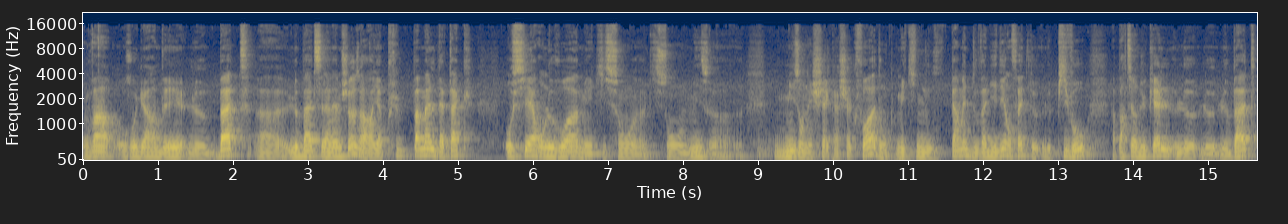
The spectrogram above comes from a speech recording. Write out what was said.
On va regarder le BAT. Euh, le BAT, c'est la même chose. Alors, il y a plus, pas mal d'attaques haussières, on le voit, mais qui sont, euh, qui euh, mises en échec à chaque fois, donc, mais qui nous permettent de valider en fait le, pivot à partir duquel le, BAT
